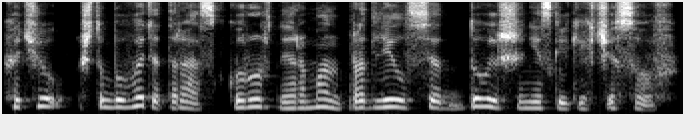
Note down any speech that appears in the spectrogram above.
хочу, чтобы в этот раз курортный роман продлился дольше нескольких часов.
